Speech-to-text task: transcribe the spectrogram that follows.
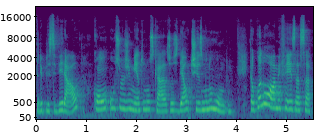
tríplice viral com o surgimento nos casos de autismo no mundo. Então, quando o homem fez essa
